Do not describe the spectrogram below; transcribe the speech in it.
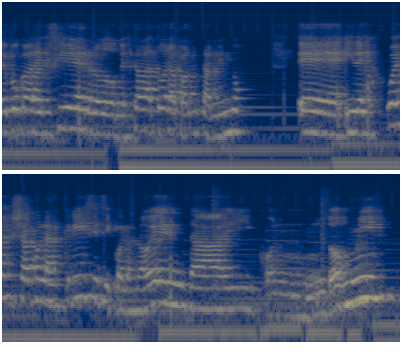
la época de Fierro, donde estaba toda la parte también. Eh, y después, ya con las crisis y con los 90 y con 2000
